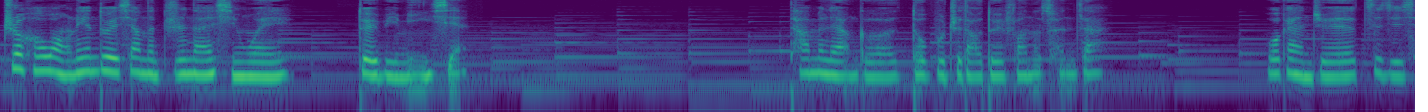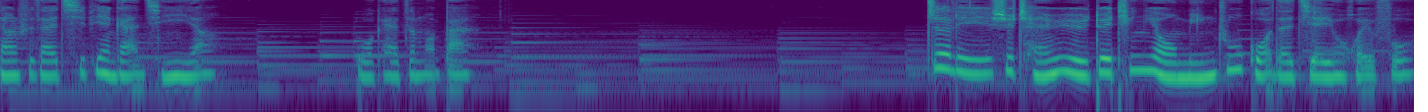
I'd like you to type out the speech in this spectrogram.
这和网恋对象的直男行为对比明显。他们两个都不知道对方的存在。我感觉自己像是在欺骗感情一样，我该怎么办？这里是陈宇对听友明珠果的解忧回复。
